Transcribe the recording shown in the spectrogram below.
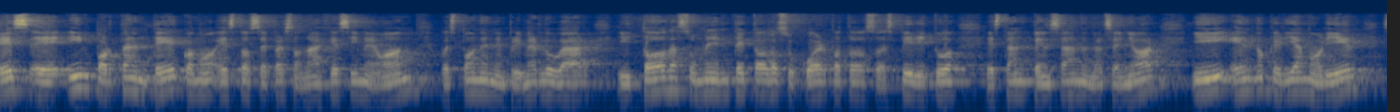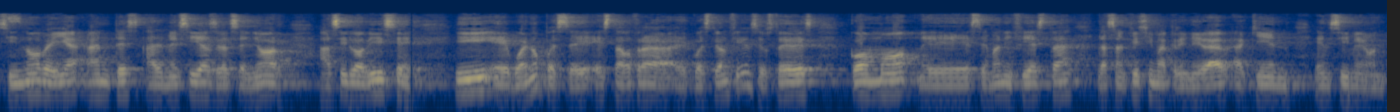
Es eh, importante cómo estos eh, personajes, Simeón, pues ponen en primer lugar y toda su mente, todo su cuerpo, todo su espíritu están pensando en el Señor y él no quería morir si no veía antes al Mesías del Señor. Así lo dice. Y eh, bueno, pues eh, esta otra eh, cuestión, fíjense ustedes cómo se manifiesta la Santísima Trinidad aquí en, en Simeón.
